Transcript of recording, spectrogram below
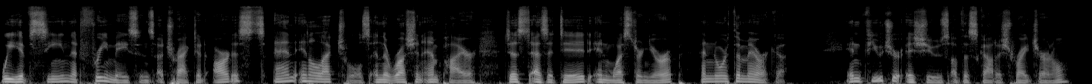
we have seen that Freemasons attracted artists and intellectuals in the Russian Empire just as it did in Western Europe and North America. In future issues of the Scottish Rite Journal,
